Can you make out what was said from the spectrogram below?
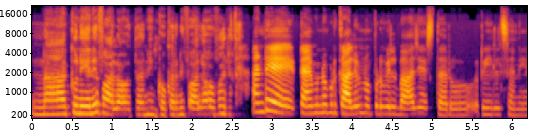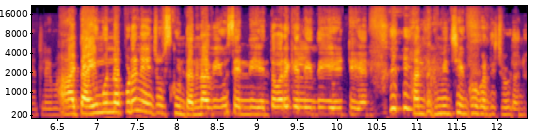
నాకు నేనే ఫాలో అవుతాను. ఇంకొకరిని ఫాలో అవ్వను. అంటే టైం ఉన్నప్పుడు ఖాళీ ఉన్నప్పుడు వీళ్ళు బాగా చేస్తారు రీల్స్ అని అట్లా ఆ ఏమన్నా టైం ఉన్నప్పుడు నేను చూసుకుంటాను. నా వ్యూస్ ఎన్ని ఎంతవరకు వెళ్ళింది ఏంటి అని. అంతకు మించి ఇంకొకరిది చూడను.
